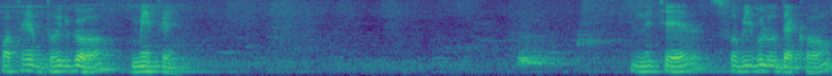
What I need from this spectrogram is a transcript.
পথের দৈর্ঘ্য মেপে। নিচের ছবিগুলো দেখো।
